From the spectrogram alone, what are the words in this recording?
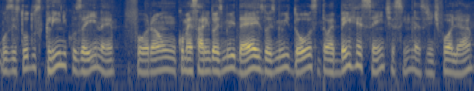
os estudos clínicos aí, né, foram começaram em 2010, 2012, então é bem recente assim, né, se a gente for olhar.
